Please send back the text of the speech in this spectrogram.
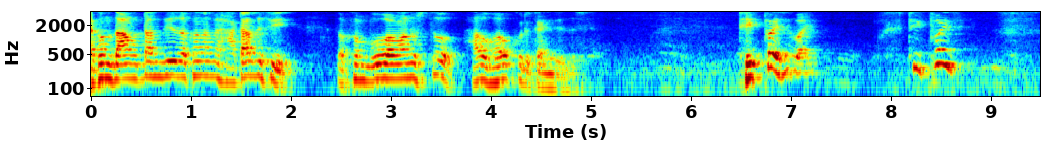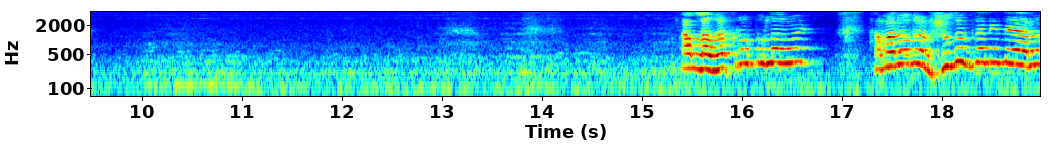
এখন দাম টাম দিয়ে যখন আমি হাঁটা দিছি, তখন বুবা মানুষ তো হাউ হাউ করে কান্দিয়ে দিয়েছে ঠিক পাইছি ভাই, ঠিক পাইছি। আল্লাহ রব্বুল আলমিন আমার ওরকম সুযোগ জানি দেয় আরও।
